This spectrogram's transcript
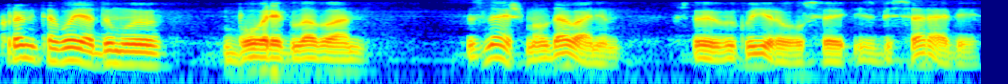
Кроме того, я думаю, Боря Главан. Знаешь, молдаванин, что эвакуировался из Бессарабии.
